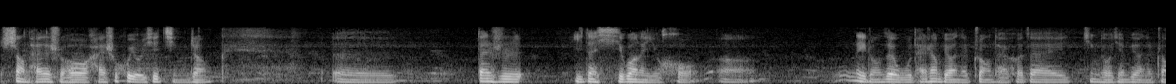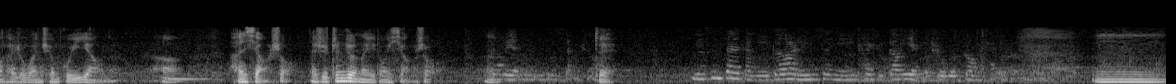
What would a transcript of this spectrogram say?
上台的时候还是会有一些紧张，呃，但是一旦习惯了以后啊。那种在舞台上表演的状态和在镜头前表演的状态是完全不一样的，啊，很享受，那是真正的一种享受。嗯。你现在感觉跟二零一三年一开始刚演的时候的状态？嗯，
